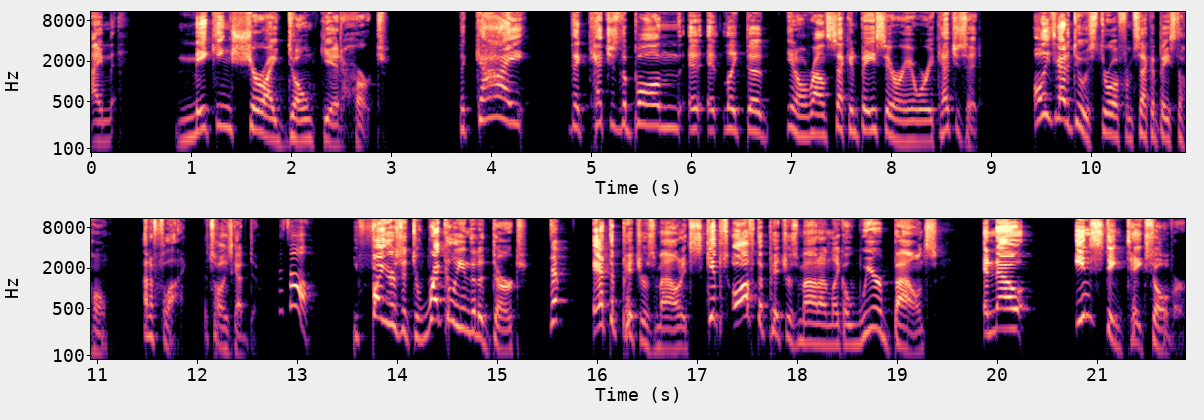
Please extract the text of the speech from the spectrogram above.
I'm making sure I don't get hurt. The guy that catches the ball in, at, at, like the, you know, around second base area where he catches it, all he's got to do is throw it from second base to home on a fly. That's all he's got to do. That's all. He fires it directly into the dirt Yep. at the pitcher's mound. It skips off the pitcher's mound on like a weird bounce. And now instinct takes over.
